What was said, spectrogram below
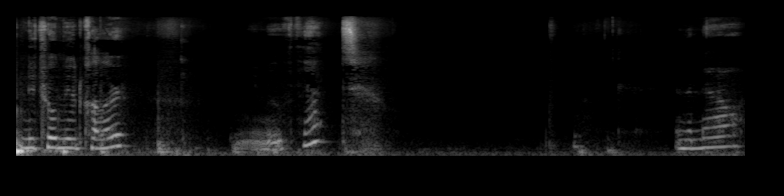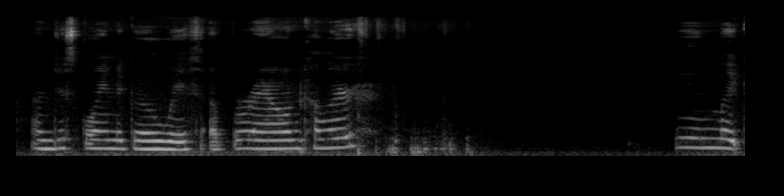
neutral nude color. Remove that. And then now I'm just going to go with a brown color in like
